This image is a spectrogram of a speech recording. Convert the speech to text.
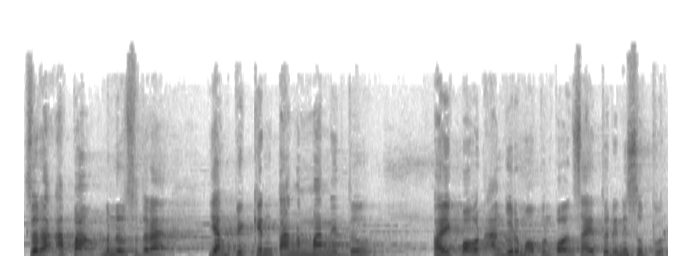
Saudara, apa menurut saudara yang bikin tanaman itu, baik pohon anggur maupun pohon zaitun ini subur.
